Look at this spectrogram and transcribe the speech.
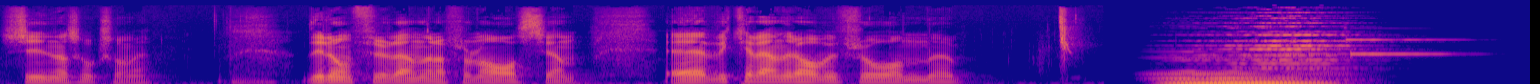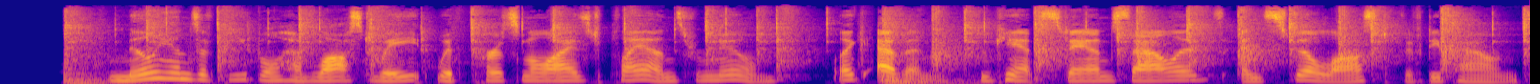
Kina ska också vara med. Det är de fyra länderna från Asien. Eh, vilka länder har vi från... Eh, Millions of people have lost weight with personalized plans from Noom, like Evan, who can't stand salads and still lost 50 pounds.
